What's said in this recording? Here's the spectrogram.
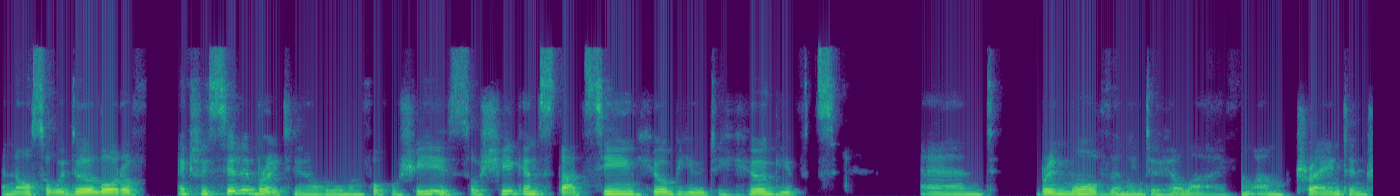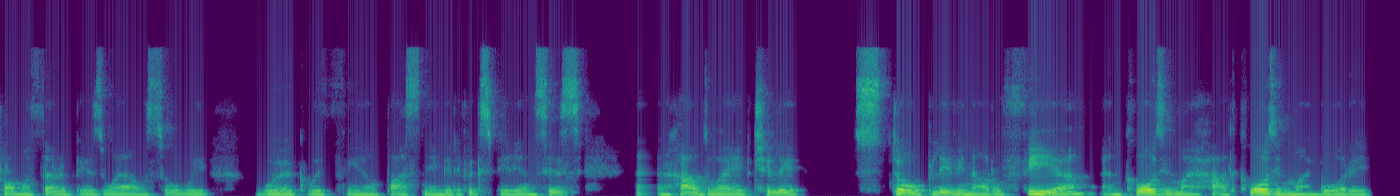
And also, we do a lot of actually celebrating a woman for who she is, so she can start seeing her beauty, her gifts, and bring more of them into her life. I'm trained in trauma therapy as well, so we work with you know past negative experiences and how do I actually stop living out of fear and closing my heart, closing my body,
